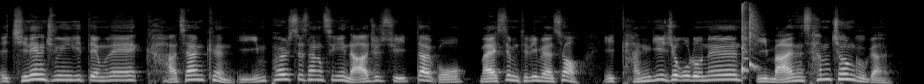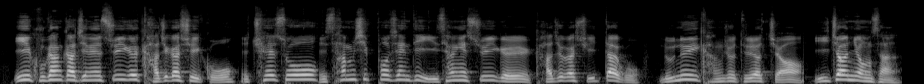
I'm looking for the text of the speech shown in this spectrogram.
이 진행 중이기 때문에 가장 큰 이 임펄스 상승이 나와줄 수 있다고 말씀드리면서 이 단기적으로는 이 13,000 구간 이 구간까지는 수익을 가져갈 수 있고 최소 30% 이상의 수익을 가져갈 수 있다고 누누이 강조드렸죠. 이전 영상,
